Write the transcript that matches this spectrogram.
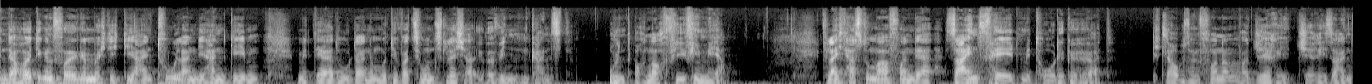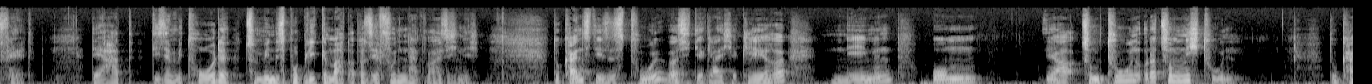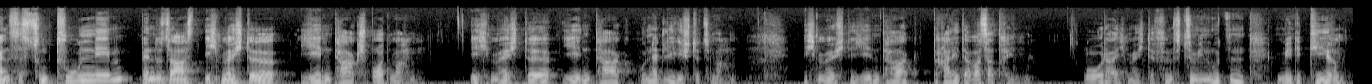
In der heutigen Folge möchte ich dir ein Tool an die Hand geben, mit der du deine Motivationslöcher überwinden kannst. Und auch noch viel, viel mehr. Vielleicht hast du mal von der Seinfeld-Methode gehört. Ich glaube, sein Vorname war Jerry, Jerry Seinfeld. Der hat diese Methode zumindest publik gemacht. Ob er sie erfunden hat, weiß ich nicht. Du kannst dieses Tool, was ich dir gleich erkläre, nehmen, um ja, zum Tun oder zum Nichttun Du kannst es zum Tun nehmen, wenn du sagst, ich möchte jeden Tag Sport machen. Ich möchte jeden Tag 100 Liegestütze machen. Ich möchte jeden Tag 3 Liter Wasser trinken. Oder ich möchte 15 Minuten meditieren.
